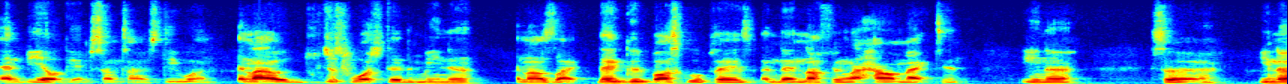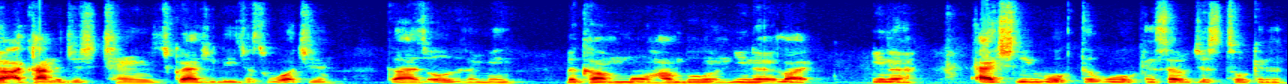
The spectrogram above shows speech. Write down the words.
NBL games sometimes D1, and I would just watch their demeanor, and I was like, they're good basketball players, and they're nothing like how I'm acting, you know. So you know, I kind of just changed gradually, just watching guys older than me become more humble and you know, like you know, actually walk the walk instead of just talking.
